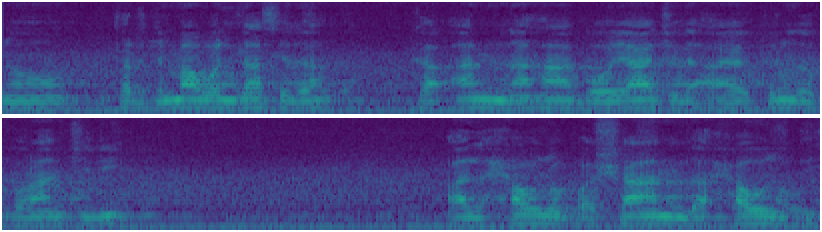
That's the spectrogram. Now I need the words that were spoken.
نو ترجمه ول داسې ده کأنها گویا چې د آیتونو د قران چې دي الحوض په شان د حوض دي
